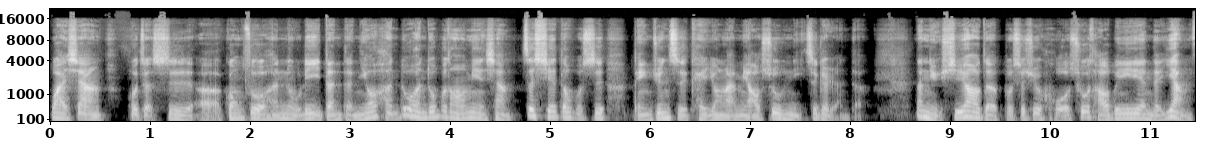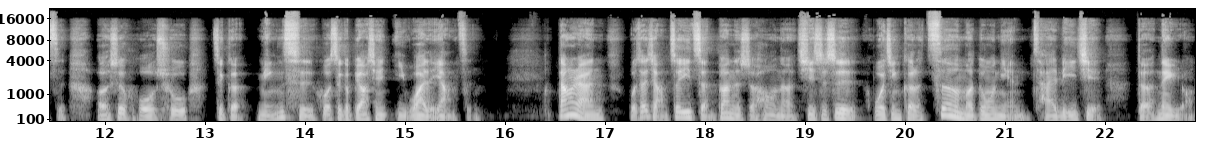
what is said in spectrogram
外向，或者是呃工作很努力等等，你有很多很多不同的面相，这些都不是平均值可以用来描述你这个人的。那你需要的不是去活出逃避恋的样子，而是活出这个名词或这个标签以外的样子。当然，我在讲这一整段的时候呢，其实是我已经隔了这么多年才理解的内容。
